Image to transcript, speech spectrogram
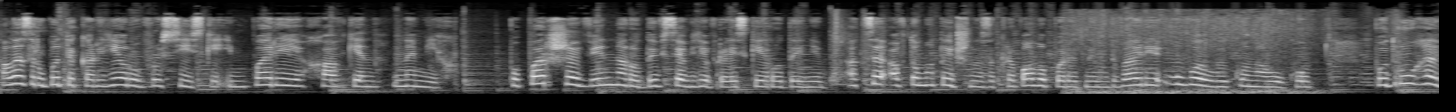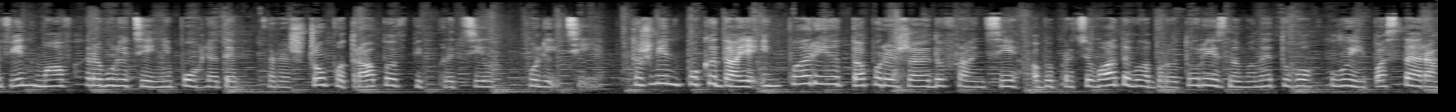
але зробити кар'єру в Російській імперії Хавкін не міг. По-перше, він народився в єврейській родині, а це автоматично закривало перед ним двері у велику науку. По-друге, він мав революційні погляди, через що потрапив під приціл поліції. Тож він покидає імперію та переїжджає до Франції, аби працювати в лабораторії знаменитого Луї Пастера.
